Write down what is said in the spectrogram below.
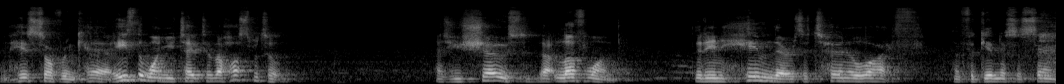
and His sovereign care. He's the one you take to the hospital as you show that loved one that in Him there is eternal life and forgiveness of sin.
